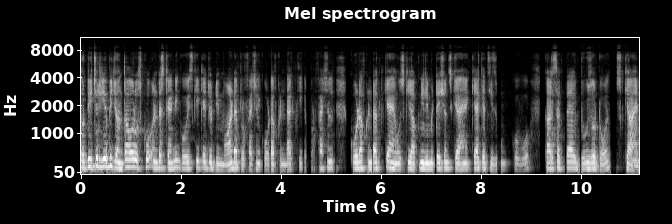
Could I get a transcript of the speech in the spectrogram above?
تو ٹیچر یہ بھی جانتا ہو اور اس کو انڈرسٹینڈنگ ہو اس کی کہ جو ڈیمانڈ ہے پروفیشنل کوڈ آف کنڈکٹ کی، کہ پروفیشنل کوڈ آف کنڈکٹ کیا ہے اس کی اپنی لمیٹیشنس کیا ہیں، کیا کیا چیزوں کو وہ کر سکتا ہے ڈوز اور ڈونٹس کیا ہیں۔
